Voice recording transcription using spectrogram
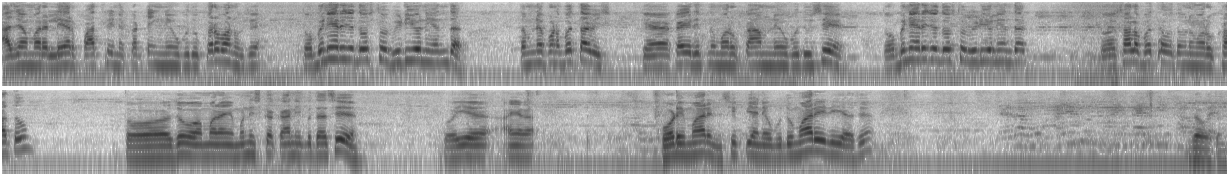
આજે અમારે લેયર પાથરીને કટિંગ ને એવું બધું કરવાનું છે. તો બની રહેજો દોસ્તો, વિડીયોની અંદર. તમને પણ બતાવીશ કે કઈ રીતનું મારું કામ ને એવું બધું છે. તો બને રહેજો દોસ્તો વિડીયોની અંદર. તો ચાલો બતાવું તમને મારું ખાતું. તો જો અમારા અહીંયા મનીષ કાકાની બધા છે. તો એ અહીંયા ઘોડી મારીને સીપિયાને એવું બધું મારી રહ્યા છે. જુઓ તમે.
